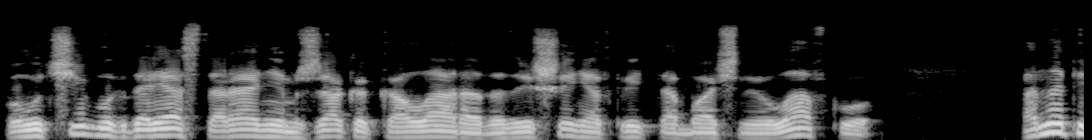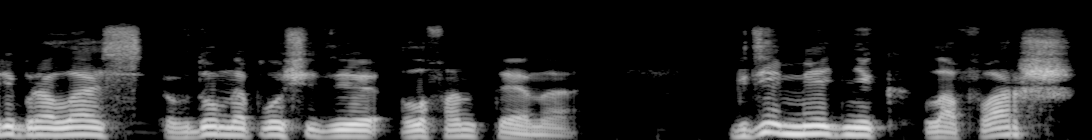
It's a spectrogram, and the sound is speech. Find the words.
Получив благодаря стараниям Жака Калара разрешение открыть табачную лавку, она перебралась в дом на площади Лафонтена, где медник Лафарш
